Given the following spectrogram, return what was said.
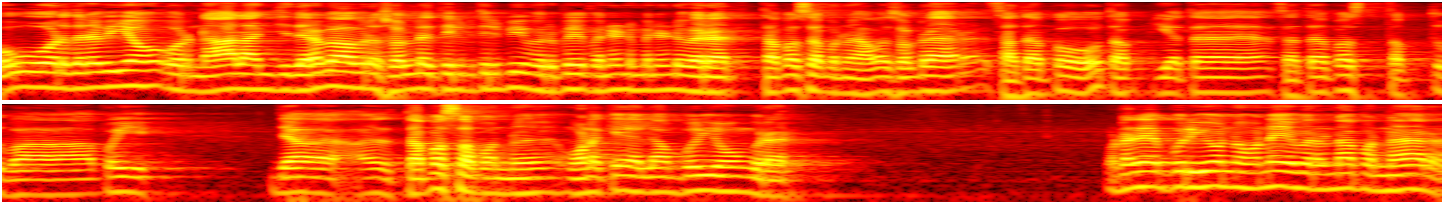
ஒவ்வொரு தடவையும் ஒரு நாலஞ்சு தடவை அவரை சொல்கிற திருப்பி திருப்பி இவர் போய் பன்னெண்டு பன்னெண்டு வரார் தபஸை பண்ண அவர் சொல்கிறார் சதப்போ தப்யத சதபஸ் தப்துவா போய் ஜ தபஸை பண்ணு உனக்கே எல்லாம் புரியுங்கிறார். உடனே புரியும்னு உடனே இவர் என்ன பண்ணார்?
